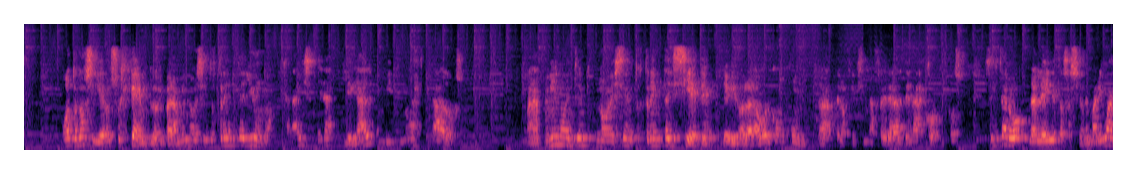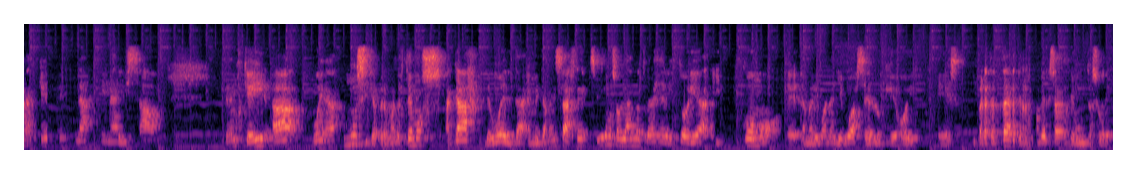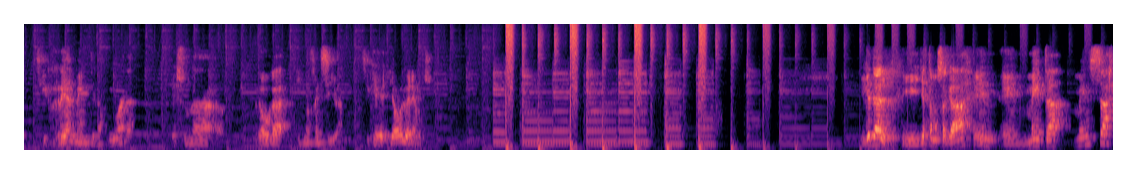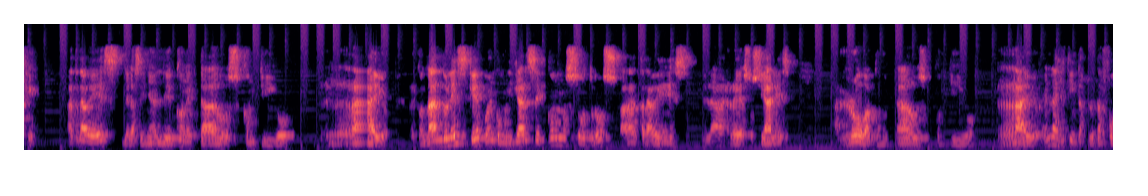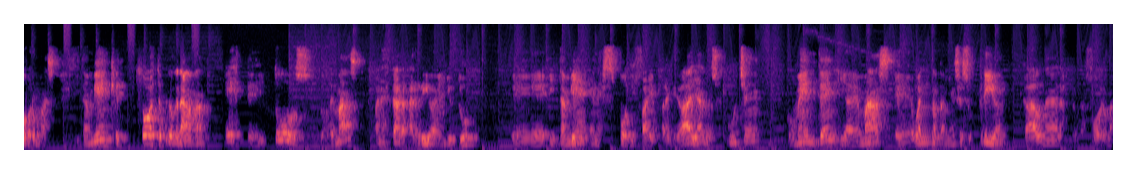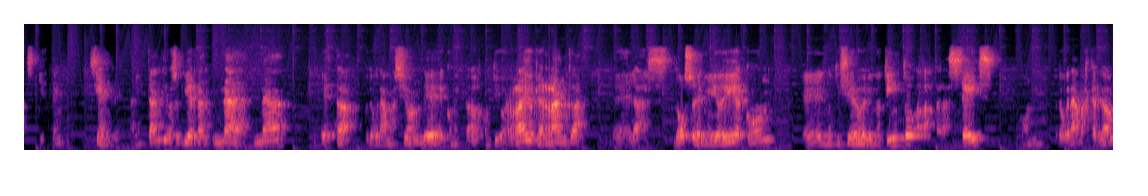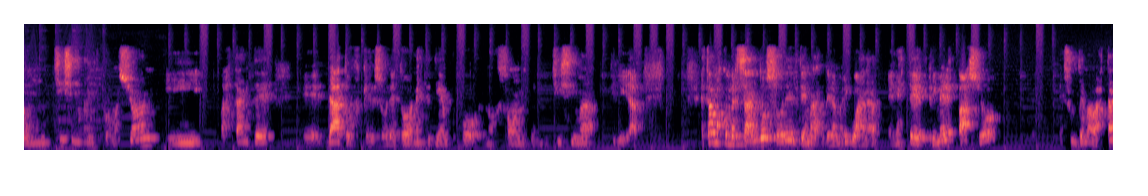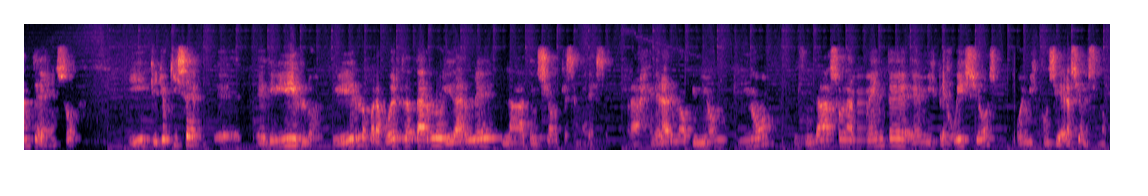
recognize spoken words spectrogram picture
Otros siguieron su ejemplo y para 1931 el cannabis era ilegal en 29 estados. Para 1937, debido a la labor conjunta de la Oficina Federal de Narcóticos, se instauró la ley de tasación de marihuana que la penalizaba tenemos que ir a buena música, pero cuando estemos acá de vuelta en Metamensaje, seguiremos hablando a través de la historia y cómo eh, la marihuana llegó a ser lo que hoy es, y para tratar de responder esa pregunta sobre si realmente la marihuana es una droga inofensiva. Así que ya volveremos. ¿Y qué tal? Y ya estamos acá en, en Meta Mensaje a través de la señal de Conectados Contigo Radio. Recordándoles que pueden comunicarse con nosotros a través de las redes sociales arroba Conectados Contigo Radio en las distintas plataformas y también que todo este programa, este y todos los demás van a estar arriba en YouTube eh, y también en Spotify para que vayan, los escuchen, comenten y además, eh, bueno, también se suscriban cada una de las plataformas y estén siempre, al instante, y no se pierdan nada, nada de esta programación de Conectados Contigo Radio que arranca desde las 12 del mediodía con el noticiero del Vino Tinto hasta las 6 con programas cargados con muchísima información y bastante eh, datos que sobre todo en este tiempo nos son de muchísima utilidad. Estamos conversando sobre el tema de la marihuana. En este primer espacio es un tema bastante denso, y que yo quise eh, eh, dividirlo, dividirlo para poder tratarlo y darle la atención que se merece, para generar una opinión no fundada solamente en mis prejuicios o en mis consideraciones, sino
